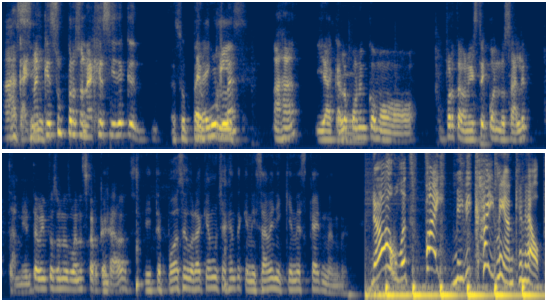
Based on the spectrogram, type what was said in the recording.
Ah, Kite Man, sí. que es un personaje así de que Super te burla. X. Ajá. Y acá lo Sí. ponen como un protagonista y cuando sale también te avientas unas buenas carcajadas. Y te puedo asegurar que hay mucha gente que ni sabe ni quién es Kite Man, güey. No, let's fight. Maybe Kite Man can help.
